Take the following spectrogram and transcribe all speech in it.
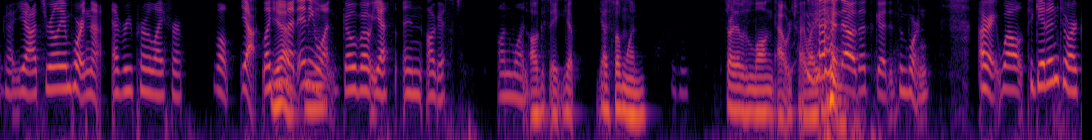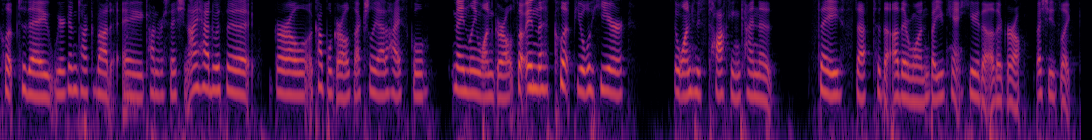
Okay. Yeah. It's really important that every pro lifer, well, yeah, like Yeah, you said, mhm. anyone, go vote yes in August on one. August 8th. Yep. Yes, someone. Mm-hmm. Sorry, that was a long outreach highlight. no, that's good. It's important. All right. Well, to get into our clip today, we're going to talk about a conversation I had with a girl, a couple girls actually out of high school, mainly one girl. So in the clip, you'll hear the one who's talking kind of say stuff to the other one, but you can't hear the other girl. But she's like,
